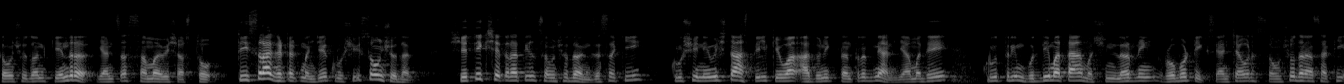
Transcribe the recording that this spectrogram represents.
संशोधन केंद्र यांचा समावेश असतो. तिसरा घटक म्हणजे कृषी संशोधन. शेती क्षेत्रातील संशोधन जसं की कृषी निविष्ठा असतील किंवा आधुनिक तंत्रज्ञान यामध्ये कृत्रिम बुद्धिमत्ता मशीन लर्निंग रोबोटिक्स यांच्यावर संशोधनासाठी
